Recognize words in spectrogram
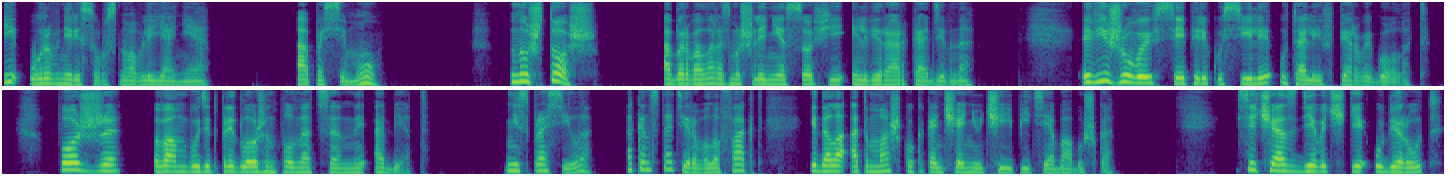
и уровня ресурсного влияния. А посему... «Ну что ж», — оборвала размышления Софьи Эльвира Аркадьевна, Вижу, вы все перекусили, утолив первый голод. Позже вам будет предложен полноценный обед. Не спросила, а констатировала факт и дала отмашку к окончанию чаепития бабушка. Сейчас девочки уберут,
